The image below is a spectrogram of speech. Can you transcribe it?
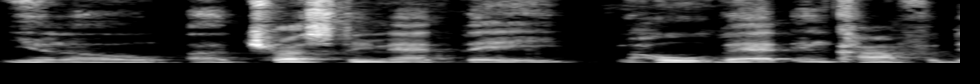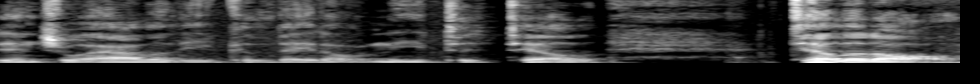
you know, uh, trusting that they hold that in confidentiality because they don't need to tell tell it all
